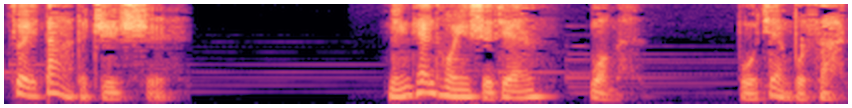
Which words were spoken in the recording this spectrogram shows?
最大的支持。明天同一时间，我们不见不散。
